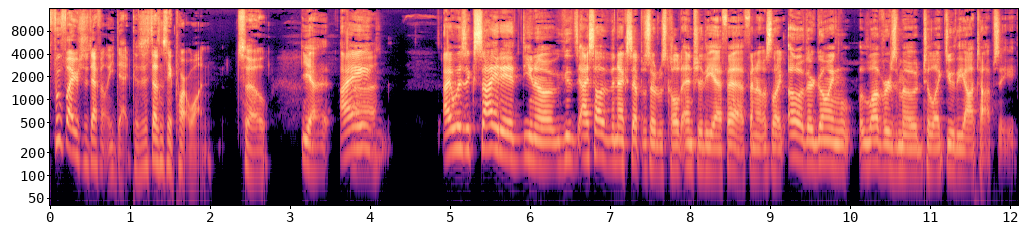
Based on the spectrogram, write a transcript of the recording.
Foo Fighters is definitely dead because it doesn't say part one. So Yeah, I Uh, I was excited, you know, I saw that the next episode was called Enter the FF, and I was like, oh, they're going lovers mode to like do the autopsy,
